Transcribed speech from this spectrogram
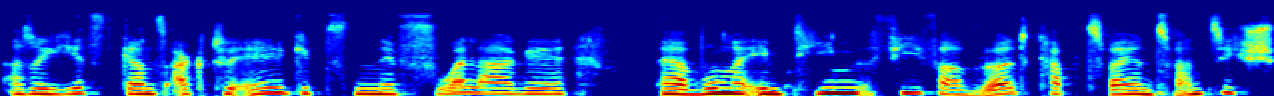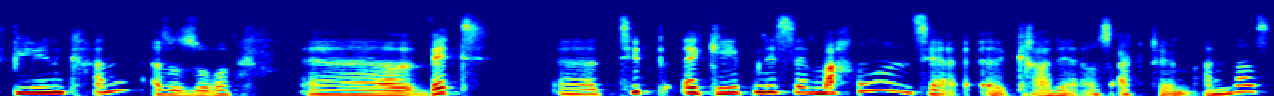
Also jetzt ganz aktuell gibt es eine Vorlage, äh, wo man im Team FIFA World Cup 22 spielen kann. Also so äh, Wett äh, Tippergebnisse machen, das ist ja äh, gerade aus aktuellem Anlass.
